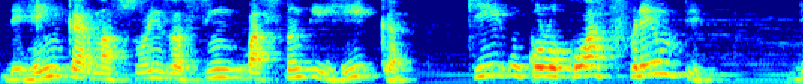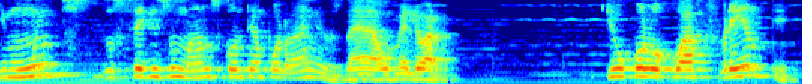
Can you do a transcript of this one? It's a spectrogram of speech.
de reencarnações assim bastante rica, que o colocou à frente de muitos dos seres humanos contemporâneos, né? ou melhor, que o colocou à frente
